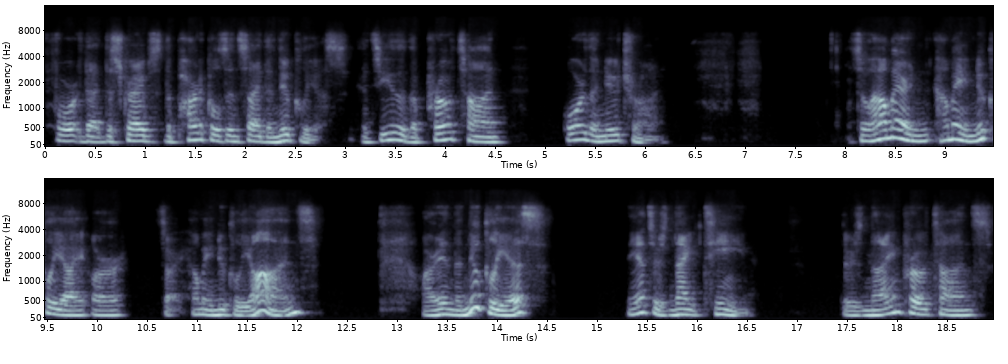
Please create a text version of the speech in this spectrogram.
for that describes the particles inside the nucleus. It's either the proton or the neutron. So how many, how many nuclei are, sorry, how many nucleons are in the nucleus? The answer is 19. There's nine protons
